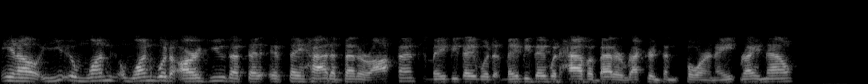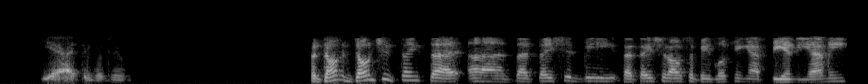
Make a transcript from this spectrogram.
you know, you, one one would argue that that if they had a better offense, maybe they would maybe they would have a better record than 4 and 8 right now. Yeah, I think so too. But don't don't you think that uh, that they should be that they should also be looking at Bieniemy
